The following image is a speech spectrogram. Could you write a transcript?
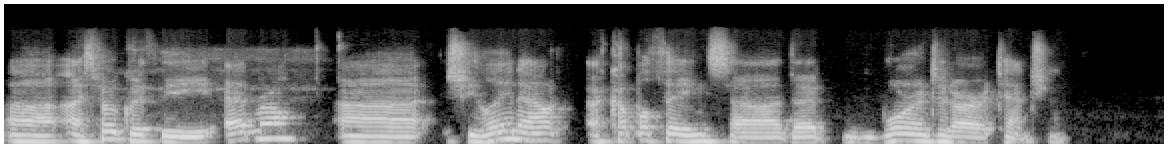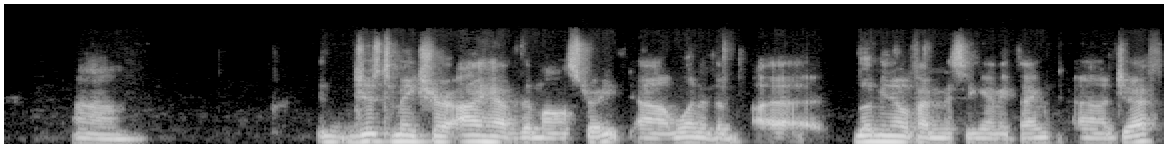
uh, I spoke with the admiral. Uh, she laid out a couple things uh, that warranted our attention. Um, just to make sure I have them all straight, uh, one of the, uh, let me know if I'm missing anything, uh, Jeff.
